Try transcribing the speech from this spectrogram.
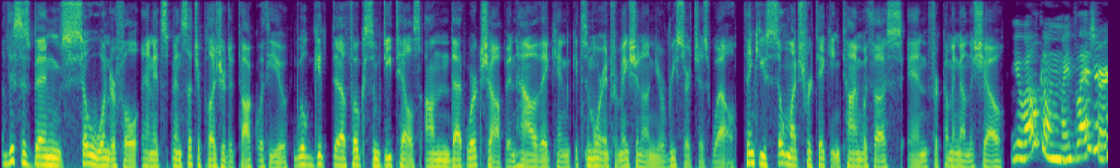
This has been so wonderful, and it's been such a pleasure to talk with you. We'll get uh, folks some details on that workshop and how they can get some more information on your research as well. Thank you so much for taking time with us and for coming on the show. You're welcome. My pleasure.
